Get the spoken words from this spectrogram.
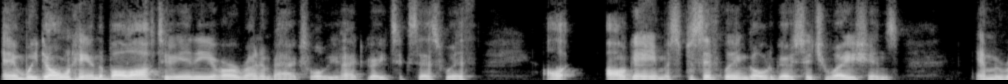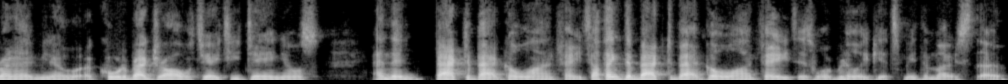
And we don't hand the ball off to any of our running backs, what we've had great success with all, all game, specifically in goal to go situations. And we run a, you know, a quarterback draw with JT Daniels and then back to back goal line fades. I think the back to back goal line fades is what really gets me the most, though.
